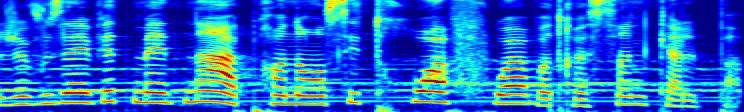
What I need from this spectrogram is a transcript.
Je vous invite maintenant à prononcer trois fois votre Sankalpa.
